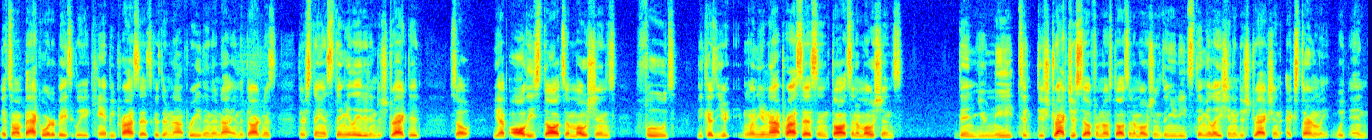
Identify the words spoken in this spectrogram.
it's on back order. Basically, it can't be processed because they're not breathing, they're not in the darkness, they're staying stimulated and distracted. So you have all these thoughts, emotions, foods because you when you're not processing thoughts and emotions, then you need to distract yourself from those thoughts and emotions. Then you need stimulation and distraction externally, and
